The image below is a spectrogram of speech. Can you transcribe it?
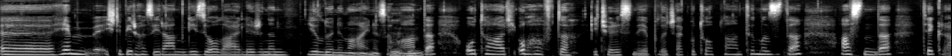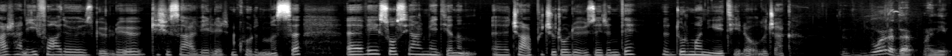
E, hem işte 1 Haziran gezi olaylarının yıl dönümü aynı zamanda. Hı hı. O tarih o hafta içerisinde yapılacak bu toplantımızda aslında tekrar hani ifade özgürlüğü, kişisel verilerin korunması e, ve sosyal medyanın çarpıcı rolü üzerinde durma niyetiyle olacak. Bu arada hani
